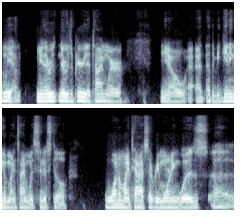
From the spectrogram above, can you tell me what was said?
Oh yeah, I mean, there was there was a period of time where, you know, at, at the beginning of my time with Cinestill, one of my tasks every morning was, uh,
